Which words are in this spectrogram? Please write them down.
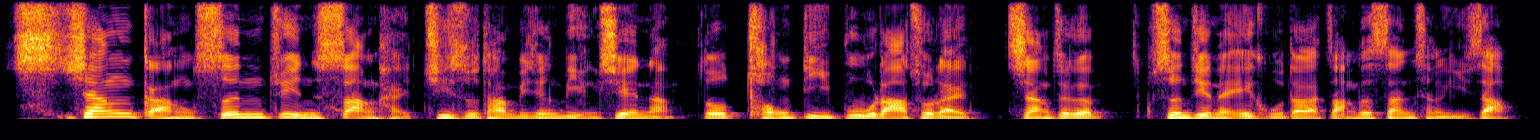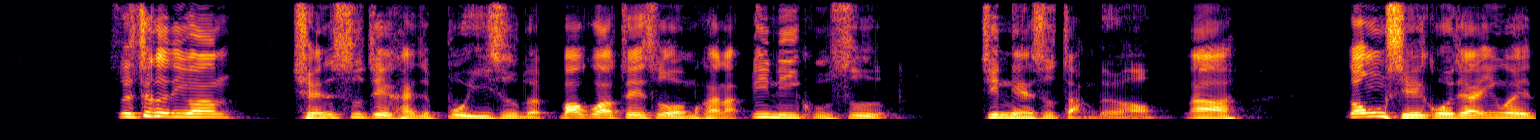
香港、深圳、上海其实他们已经领先了，都从底部拉出来，像这个深圳的 A 股大概涨了三成以上，所以这个地方全世界开始不一致的。包括这次我们看到印尼股市今年是涨的哦，那。东协国家因为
